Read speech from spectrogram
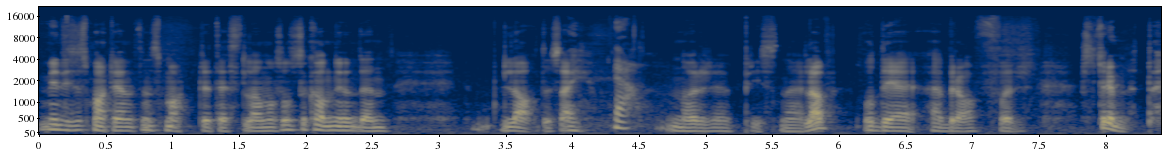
med disse smartenhetene, smarte Teslaene og sånn, så kan jo den lade seg Ja. når prisen er lav, og det er bra for strømnettet.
